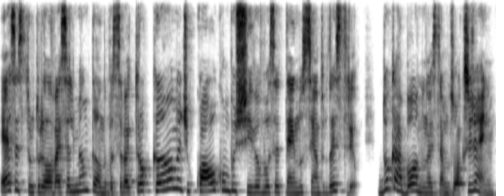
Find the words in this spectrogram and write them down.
Essa estrutura ela vai se alimentando, você vai trocando de qual combustível você tem no centro da estrela. Do carbono, nós temos o oxigênio.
